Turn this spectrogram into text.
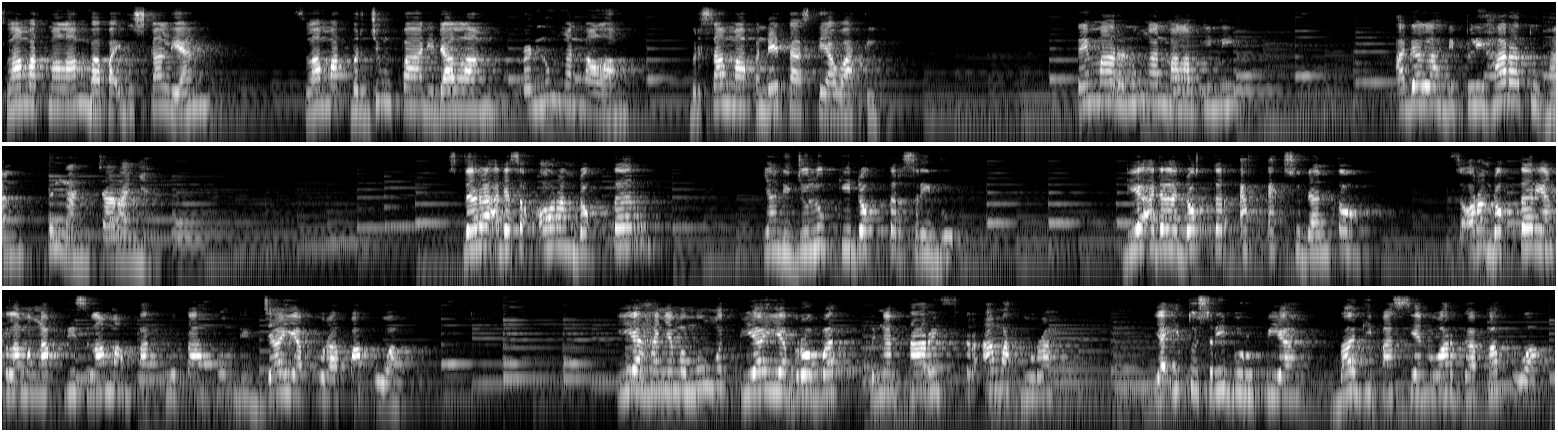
Selamat malam, Bapak Ibu sekalian. Selamat berjumpa di dalam renungan malam bersama Pendeta Setiawati. Tema renungan malam ini adalah dipelihara Tuhan dengan caranya. Saudara, ada seorang dokter yang dijuluki dokter seribu. Dia adalah dokter FX Sudanto, seorang dokter yang telah mengabdi selama 40 tahun di Jayapura, Papua. Ia hanya memungut biaya berobat dengan tarif teramat murah, yaitu seribu rupiah bagi pasien warga Papua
